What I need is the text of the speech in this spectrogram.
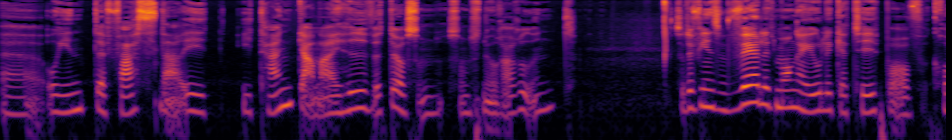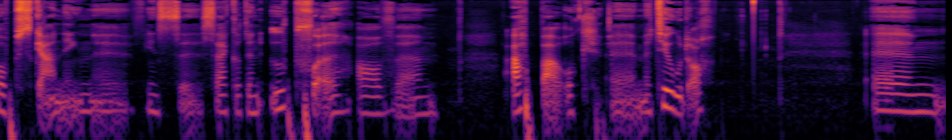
eh, och inte fastnar i, i tankarna i huvudet då som, som snurrar runt. Så det finns väldigt många olika typer av kroppsskanning. Det finns eh, säkert en uppsjö av ehm, appar och eh, metoder. Ehm,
